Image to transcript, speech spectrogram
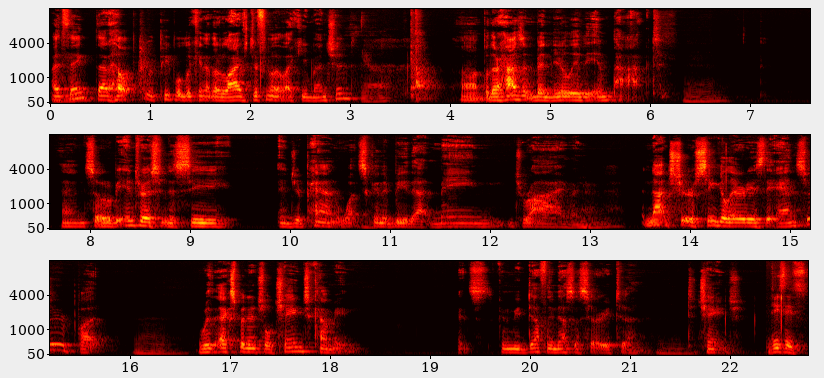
I mm-hmm. think that helped with people looking at their lives differently, like you mentioned. Yeah. Uh, but there hasn't been nearly the impact. Mm-hmm. And so it'll be interesting to see in Japan what's mm-hmm. going to be that main drive. And I'm not sure singularity is the answer, but mm. with exponential change coming, it's going to be definitely necessary to, mm. to change. This is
